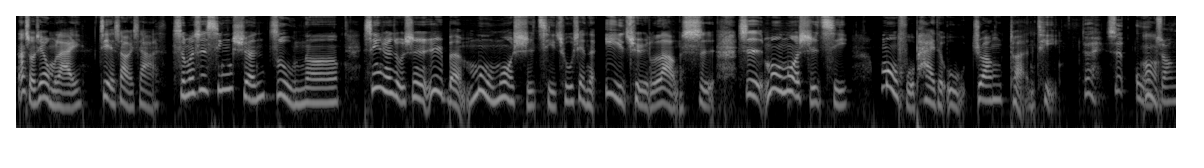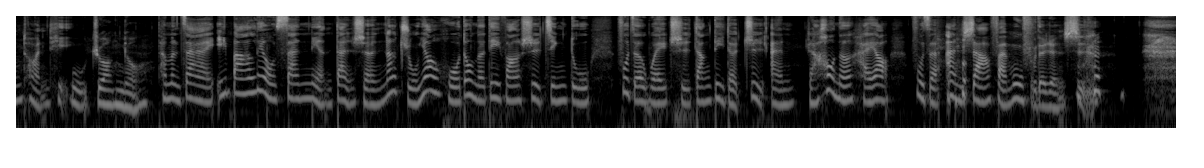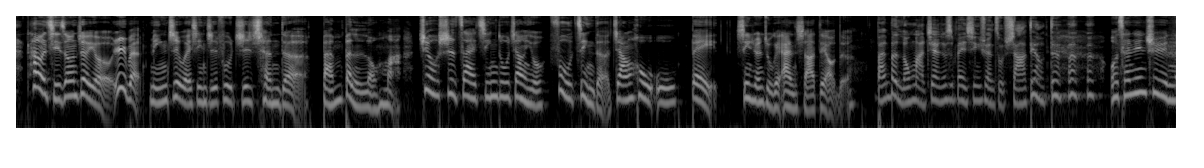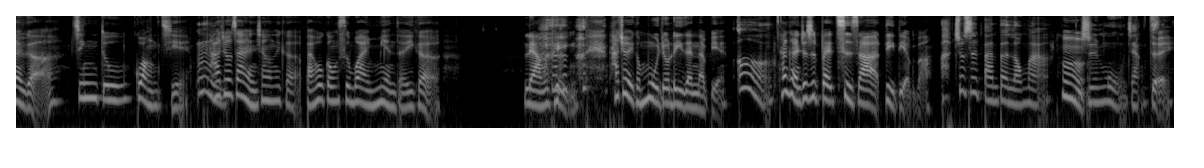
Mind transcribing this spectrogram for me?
那首先我们来介绍一下什么是新选组呢？新选组是日本幕末时期出现的一群浪士，是幕末时期幕府派的武装团体。对，是嗯武装团体。武装哟，他们在一八六三年诞生，那主要活动的地方是京都，负责维持当地的治安，然后呢还要负责暗杀反幕府的人士。他们其中就有日本明治维新之父之称的坂本龙马，就是在京都酱油附近的江户屋被新选组给暗杀掉的。坂本龙马竟然就是被新选组杀掉的。我曾经去那个京都逛街，嗯他就在很像那个百货公司外面的一个凉亭，他就有一个墓就立在那边，嗯他可能就是被刺杀的地点吧。啊，就是坂本龙马嗯，之墓这样子。，对，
